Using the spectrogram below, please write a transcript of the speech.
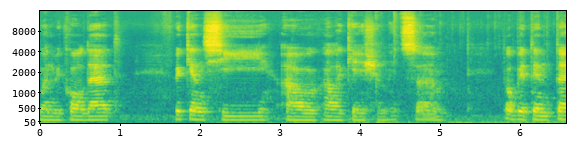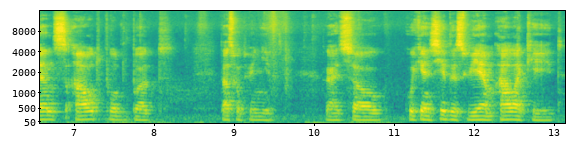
when we call that we can see our allocation. It's um, a little bit intense output but that's what we need right? So we can see this VM allocate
